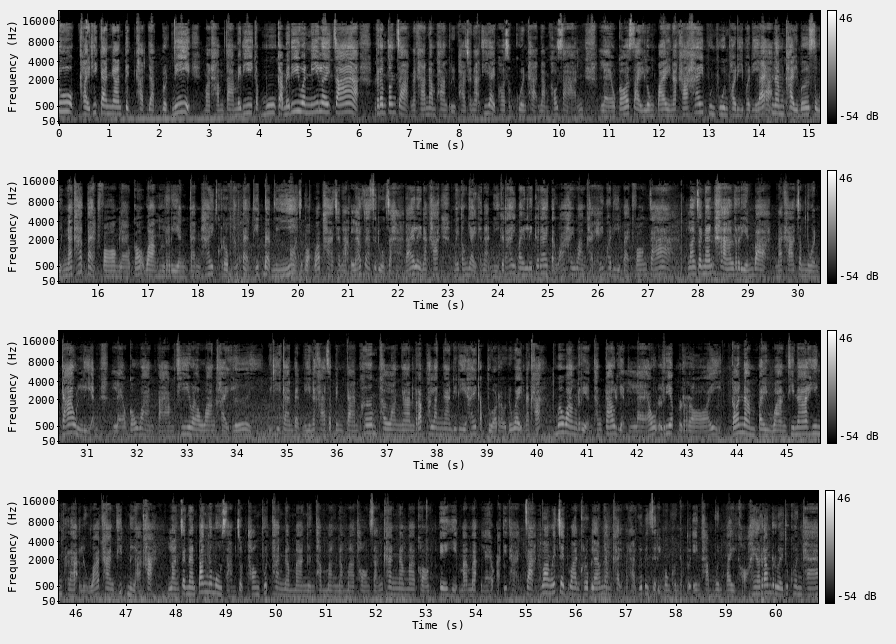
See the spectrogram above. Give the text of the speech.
ลูกๆ ใครที่การงานติดขัดอยากปลดหนี้ มาทำตามแม่ดี้กับมูกับแม่ดี้วันนี้เลยจ้า เริ่มต้นจากนะคะนำพานหรือภาชนะที่ใหญ่พอสมควรค่ะนำเข้าสาร แล้วก็ใส่ลงไปนะคะ ให้พูนๆพอดีพอดีและนำไข่เบอร์ศูนย์นะคะ 8 ฟองแล้วก็วางเรียงกันให้ครบทั้ง 8 ทิศแบบนี้อ๋อจะบอกว่าภาชนะแล้วแต่สะดวกจะหาได้เลยนะคะ ไม่ต้องใหญ่ขนาดนี้ก็ได้ใบเล็กก็ได้ แต่ว่าให้วางไข่ให้พอดี 8 ฟองจ้า หลังจากนั้นหาเหรียญบาทนะคะจำนวน 9 เหรียญแล้วก็วางตามที่เราวางไข่เลย วิธีการแบบนี้นะคะจะเป็นการเพิ่มพลังงานรับพลังงานดีๆ ให้กับตัวเราด้วยนะคะ เมื่อวางเหรียญทั้ง 9 เหรียญแล้วเรียบร้อย ก็นำไปวางที่หน้าหิ้งพระหรือว่าทางทิศเหนือค่ะ หลังจากนั้นตั้งนโมสามจบท่องพุทธังนำมาเงินธรรมังนำมาทองสังฆังนำมาของเอหิมะมะแล้วอธิษฐานจ้ะวางไว้ 7 วันครบแล้วนำไข่มาทานเพื่อเป็นสิริมงคลกับตัวเองทำวนไปขอให้ร่ำรวยทุกคนค่ะ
